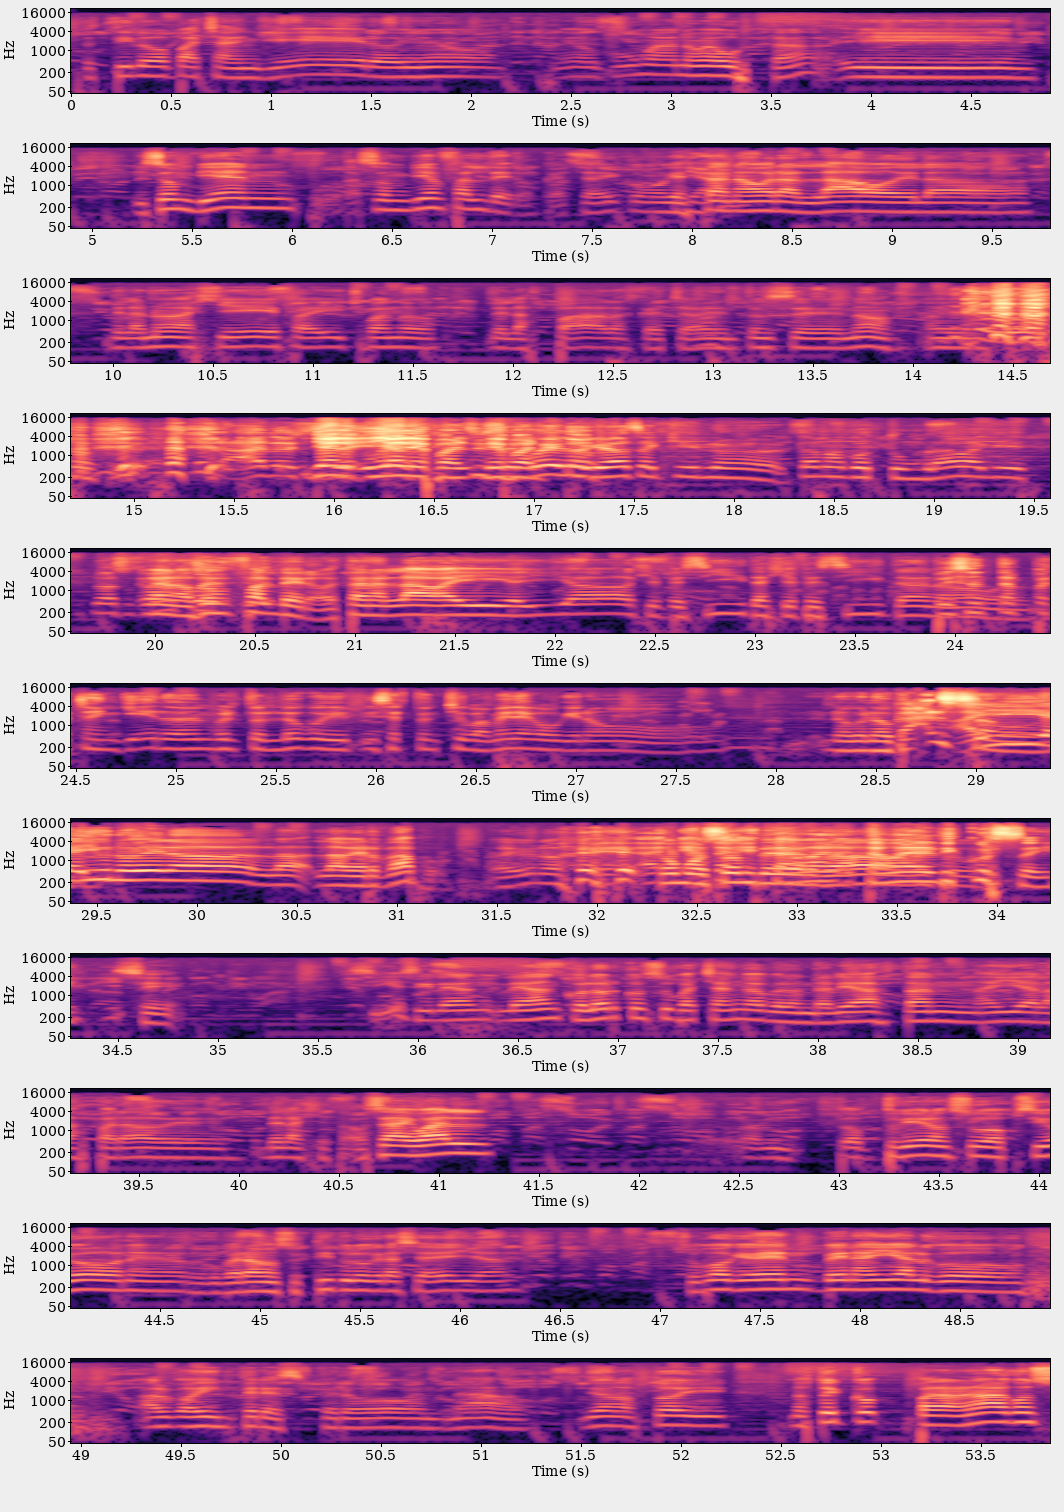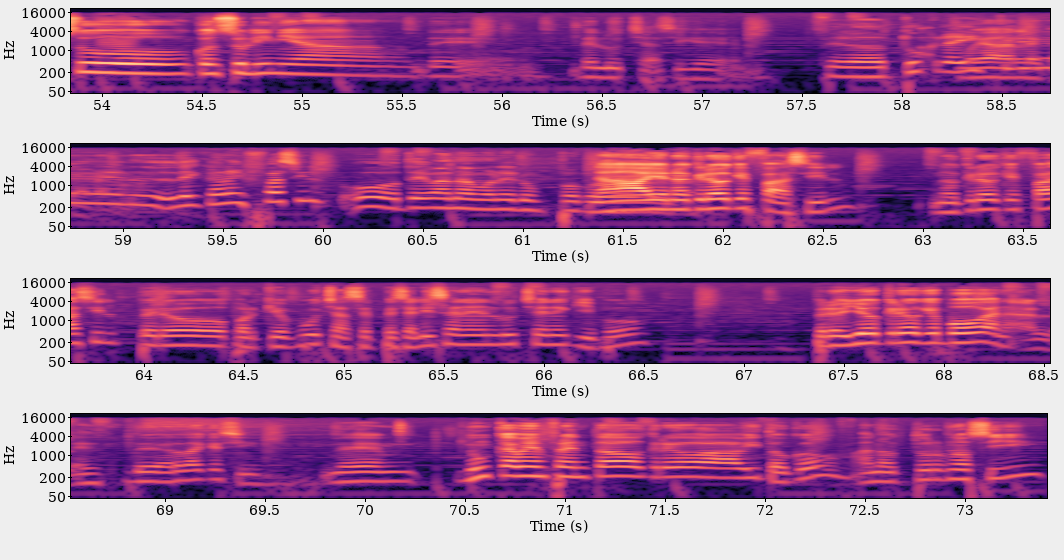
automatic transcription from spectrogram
Su estilo pachanguero y medio, medio Kuma no me gusta. Y. Y son bien. Puta, son bien falderos, ¿cachai? Como que Ya. están ahora al lado de la. De la nueva jefa ahí chupando de las patas, ¿cachai? Entonces, no. mí- Ah, si Ya le- puede, ya le fal- si le faltó. lo que pasa es que no, estamos acostumbrados a que los Bueno, son falderos, están al lado ahí, ahí, ah, jefecita, jefecita. No, Pero son tan bueno. pachangueros, tan vueltos locos y, y ser tan chupamedia como que no. No, no calza. Ahí, ahí uno ve la, la, la verdad, po. Ahí uno ve Eh, cómo está- son de está mal- verdad. Está mal el discurso ahí. Sí. Sí, así le dan, le dan color con su pachanga, pero en realidad están ahí a las paradas de, de la jefa. O sea, igual um, obtuvieron sus opciones, recuperaron sus títulos gracias a ella. Supongo que ven, ven ahí algo, algo de interés, pero nada, yo no estoy, no estoy co- para nada con su, con su línea de, de lucha, así que Pero tú crees que cara, ¿no? le fácil o te van a poner un poco No, de- yo no creo que es fácil. No creo que es fácil, pero porque pucha, se especializan en lucha en equipo. Pero yo creo que puedo ganarle, de verdad que sí. De- nunca me he enfrentado, creo, a Bitoco, a Nocturno sí.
